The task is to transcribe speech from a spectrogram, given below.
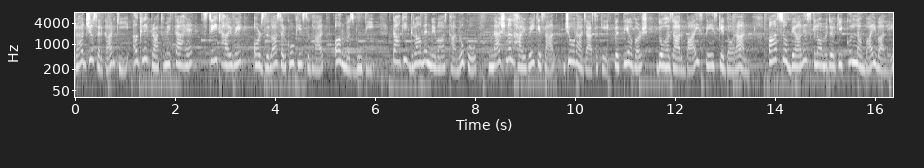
राज्य सरकार की अगली प्राथमिकता है स्टेट हाईवे और जिला सड़कों की सुधार और मजबूती, ताकि ग्रामीण निवास स्थानों को नेशनल हाईवे के साथ जोड़ा जा सके। वित्तीय वर्ष 2022-23 के दौरान 542 किलोमीटर की कुल लंबाई वाले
